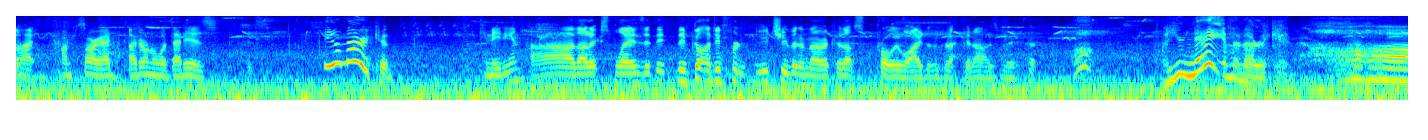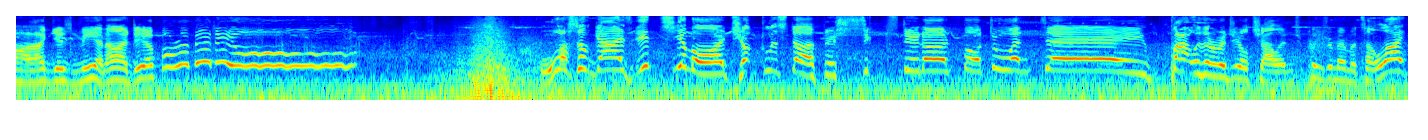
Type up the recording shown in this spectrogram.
Uh, I'm sorry, I, I don't know what that is. Are you American? Canadian? Ah, that explains it. They, they've got a different YouTube in America. That's probably why he doesn't recognise me. Are you Native American? Oh, that gives me an idea for a video. What's up, guys? It's your boy, Chocolate Starfish 69 for 20. Back with an original challenge. Please remember to like,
